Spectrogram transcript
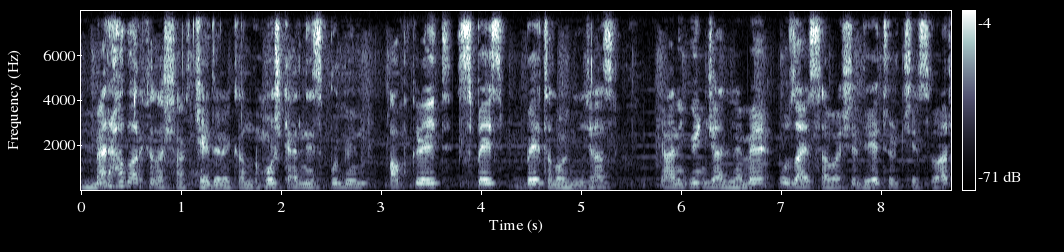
Merhaba arkadaşlar, KDR kanalına hoş geldiniz. Bugün Upgrade Space Battle oynayacağız. Yani güncelleme uzay savaşı diye Türkçesi var.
